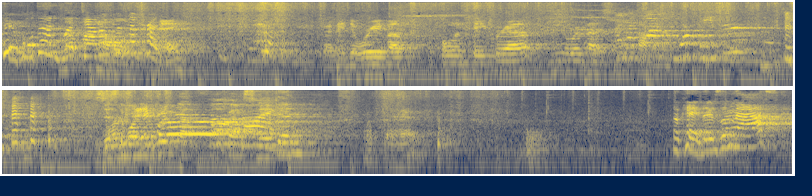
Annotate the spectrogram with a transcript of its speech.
Okay, hold on. Let Dad oh, open the Okay. present. Do I need to worry about pulling paper out? Oh my gosh, more paper? Is this the one you put that flip out snake in? What the heck? Okay, there's a mask.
